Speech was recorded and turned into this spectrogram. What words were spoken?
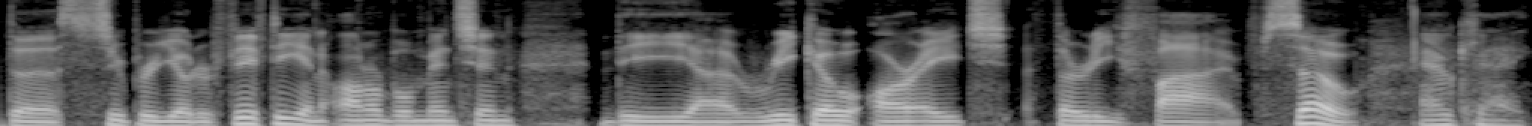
the Super Yoder 50, and honorable mention the uh, Rico RH35. So Okay.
